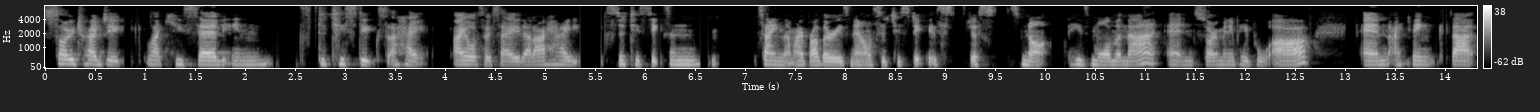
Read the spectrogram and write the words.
so tragic, like you said, in statistics. I hate, I also say that I hate statistics and saying that my brother is now a statistic is just not, he's more than that. And so many people are. And I think that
